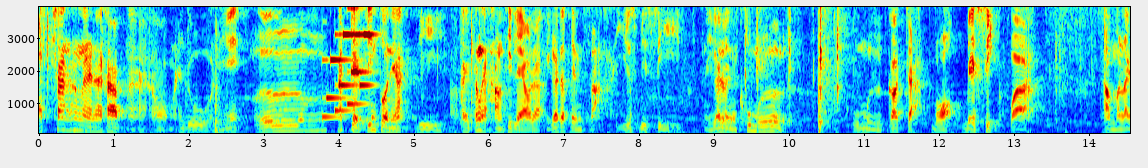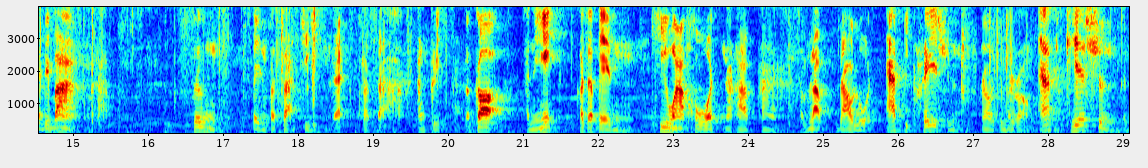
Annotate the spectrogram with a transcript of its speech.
ออปชันข้างในนะครับ อ่าเอาออกมาให้ดูอันนี้ เออแพ็กเกจจิ้งตัวเนี้ยดี ไอ้ตั้งแต่ครั้งที่แล้วแล้ว นี่ก็จะเป็นสาย USB-C นี่ก็จะเป็นคู่มือ คู่มือก็จะบอกเบสิกว่าทำอะไรได้บ้างนะครับ ซึ่งเป็นภาษาจีนและภาษาอังกฤษ แล้วก็อันนี้ก็จะเป็น QR code นะครับสำหรับดาวน์โหลดแอปพลิเคชัน เราจะมาลองแอปพลิเคชันกัน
